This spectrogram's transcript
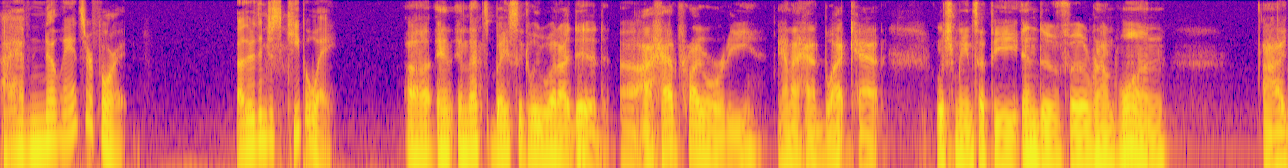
I have no answer for it, other than just keep away. Uh, and, and that's basically what I did. Uh, I had priority, and I had Black Cat, which means at the end of uh, round one, I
